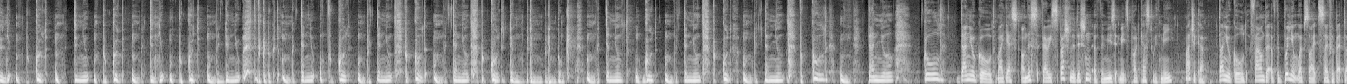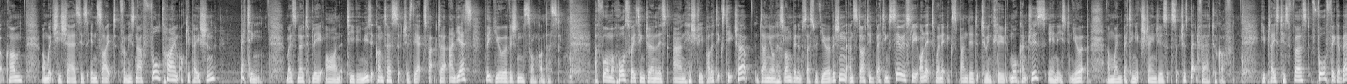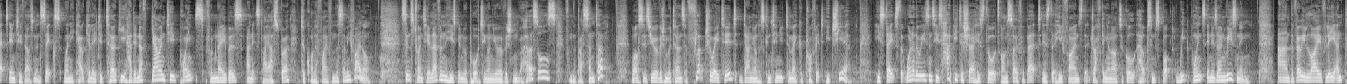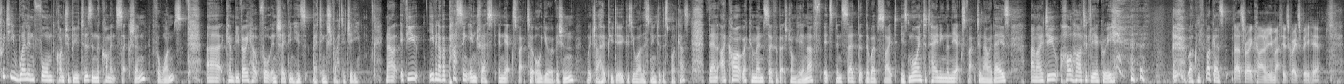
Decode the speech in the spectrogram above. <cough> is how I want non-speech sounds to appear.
Daniel Daniel Gould, my guest on this very special edition of the Music Meets podcast with me, Magica. Daniel Gould, founder of the brilliant website sofabet.com, on which he shares his insight from his now full time occupation, betting, most notably on TV music contests such as The X Factor and, yes, the Eurovision Song Contest. A former horse racing journalist and history politics teacher, Daniel has long been obsessed with Eurovision and started betting seriously on it when it expanded to include more countries in Eastern Europe and when betting exchanges such as Betfair took off. He placed his first four figure bet in 2006 when he calculated Turkey had enough guaranteed points from neighbours and its diaspora to qualify from the semi final. Since 2011, he's been reporting on Eurovision rehearsals from the press centre. Whilst his Eurovision returns have fluctuated, Daniel has continued to make a profit each year. He states that one of the reasons he's happy to share his thoughts on SofaBet is that he finds that drafting an article helps him spot weak points in his own reasoning. And the very lively and pretty well informed contributors in the comments section, for once, uh, can be very helpful in shaping his betting strategy. Now, if you even have a passing interest in the X Factor or Eurovision, which I hope you do because you are listening to this podcast, then I can't recommend SofaBet strongly enough. It's been said that the website is more entertaining than the X Factor nowadays, and I do wholeheartedly agree. <laughs> <laughs> Welcome to the podcast. That's very kind of you, Matthew. It's great to be here.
